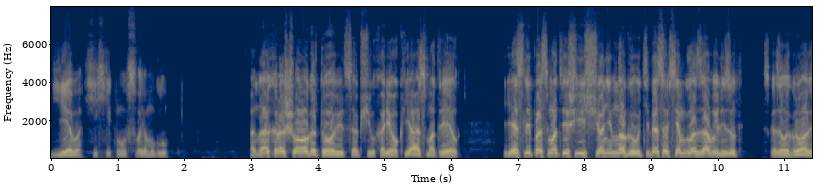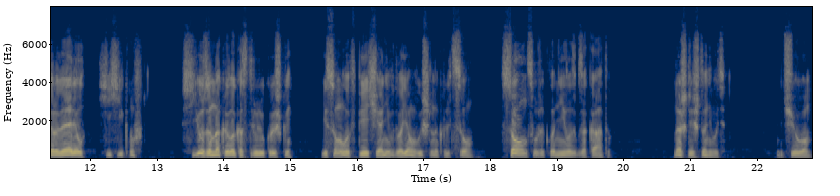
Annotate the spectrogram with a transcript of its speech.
Ева хихикнула в своем углу. «Она хорошо готовит», — сообщил Харек. «Я осмотрел. Если посмотришь еще немного, у тебя совсем глаза вылезут». — сказала Гровер Верил, хихикнув. Сьюзан накрыла кастрюлю крышкой и сунула в печь, и они вдвоем вышли на крыльцо. Солнце уже клонилось к закату. «Нашли что-нибудь?» «Ничего».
